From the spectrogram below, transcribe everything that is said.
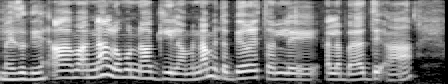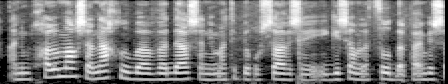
מאיזה גיל? האמנה לא מונה גיל, האמנה מדברת על, אה, על הבעת דעה. אני מוכרחה לומר שאנחנו בוועדה שאני עמדתי בראשה ושהגישה המלצות ב-2003,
